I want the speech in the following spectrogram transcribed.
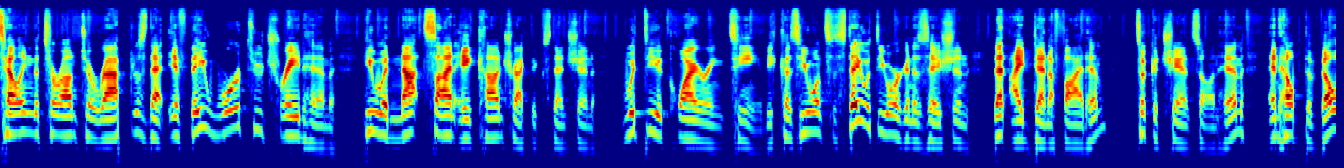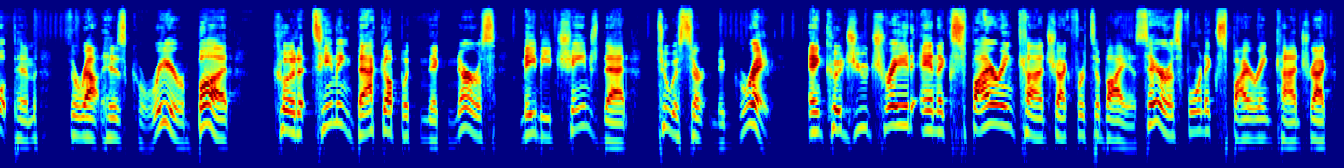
telling the Toronto Raptors that if they were to trade him, he would not sign a contract extension with the acquiring team because he wants to stay with the organization that identified him, took a chance on him, and helped develop him throughout his career. But could teaming back up with Nick Nurse maybe change that to a certain degree? And could you trade an expiring contract for Tobias Harris for an expiring contract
